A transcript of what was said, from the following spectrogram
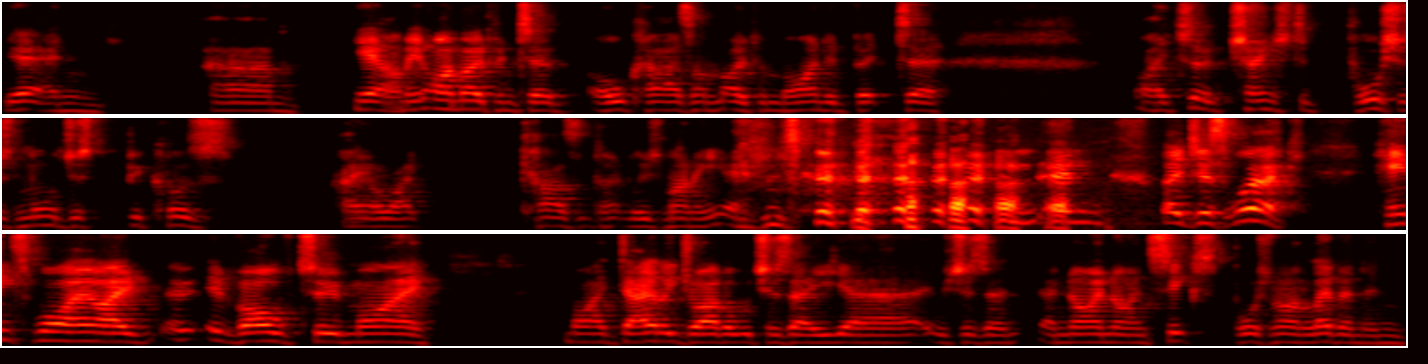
yeah, and um, yeah, I mean, I'm open to all cars. I'm open minded, but uh, I sort of changed to Porsches more just because hey, I like cars that don't lose money and, and, and they just work. Hence why I evolved to my my daily driver, which is a uh, which is a, a 996 Porsche 911, and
